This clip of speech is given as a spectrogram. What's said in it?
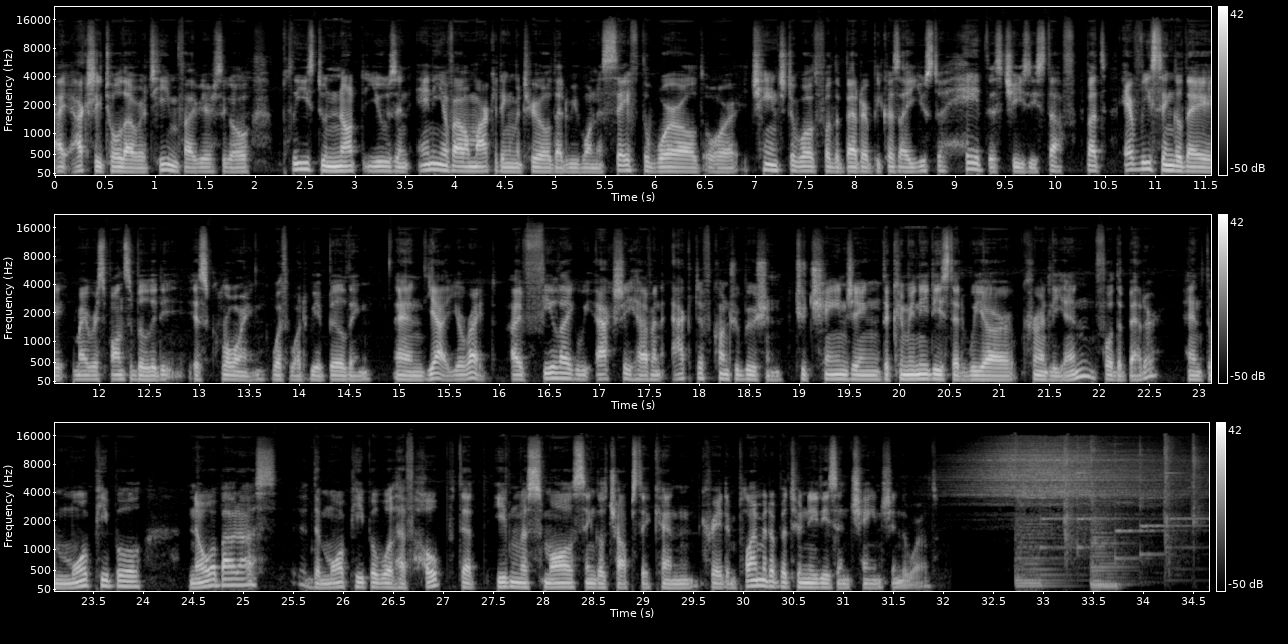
I actually told our team five years ago, please do not use in any of our marketing material that we want to save the world or change the world for the better because I used to hate this cheesy stuff. But every single day, my responsibility is growing with what we are building. And yeah, you're right. I feel like we actually have an active contribution to changing the communities that we are currently in for the better. And the more people know about us, the more people will have hope that even a small single chopstick can create employment opportunities and change in the world.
